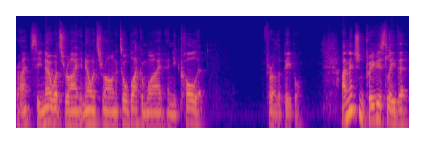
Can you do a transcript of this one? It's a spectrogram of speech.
right? So you know what's right, you know what's wrong, it's all black and white, and you call it for other people. I mentioned previously that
